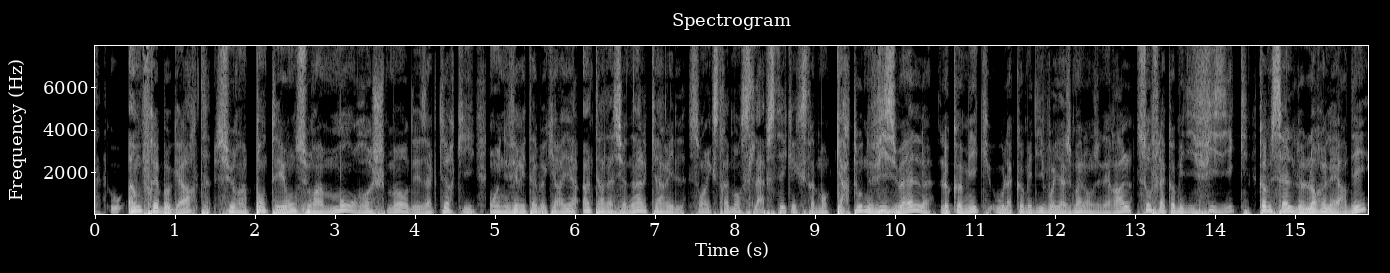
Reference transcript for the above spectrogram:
ou Humphrey Bogart sur un panthéon, sur un mont Rochemort des acteurs qui ont une véritable carrière internationale car ils sont extrêmement slapstick, extrêmement cartoon, visuel, le comique ou la comédie voyage mal en général, sauf la comédie physique, comme celle de Laurel Hardy.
